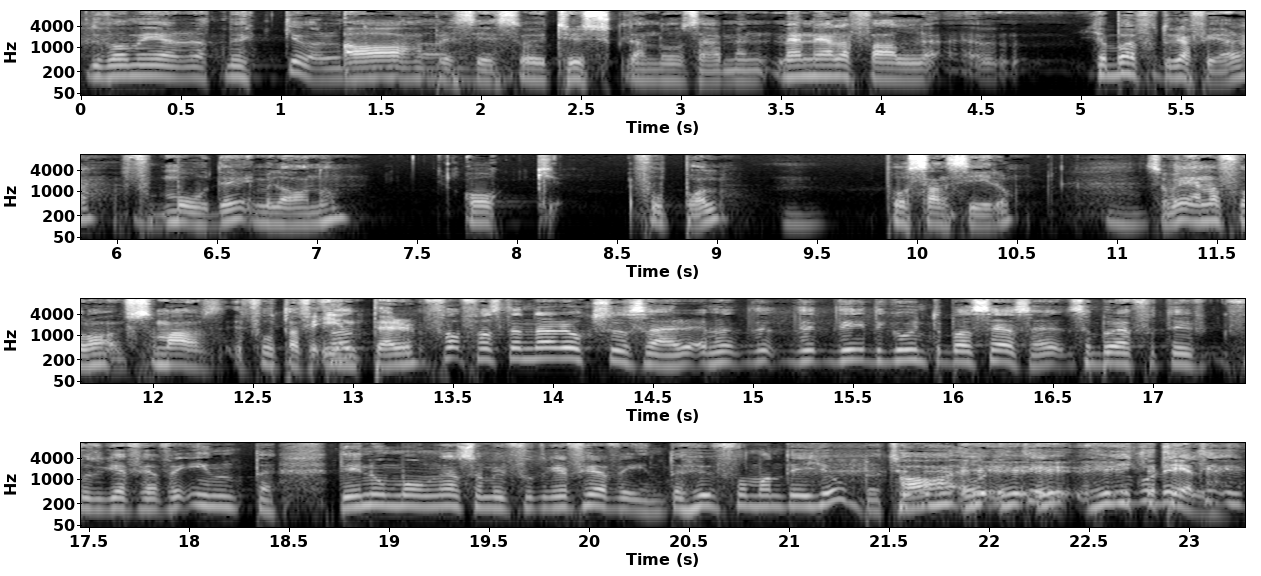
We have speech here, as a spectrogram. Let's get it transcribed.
Du var med rätt mycket va? i Ja, precis. Och i Tyskland och så här. Men, men i alla fall, jag började fotografera. Mode i Milano. Och fotboll på San Siro. Så jag var en av få som har fotat för Inter. Fa- Fast den där är också så här, det, det, det går inte bara att säga så här, så börjar jag foto- fotografera för Inter. Det är nog många som vill fotografera för Inter. Hur får man det jobbet? Hur, det hur, till? hur, hur gick det till?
